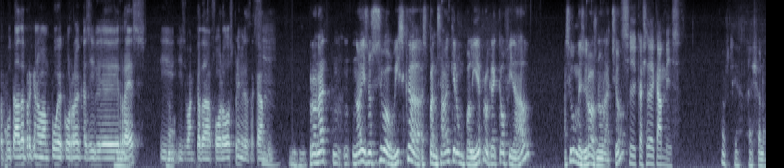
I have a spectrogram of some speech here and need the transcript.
La putada perquè no van poder córrer quasi bé No. res i, No. i es van quedar fora les primeres de canvi. Mm. Mhm. Però, Nat, nois, no sé si ho heu vist, que es pensaven que era un palier, però crec que al final ha sigut més gros, no, Nacho? Sí, caixa de canvis. Hòstia, això no.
